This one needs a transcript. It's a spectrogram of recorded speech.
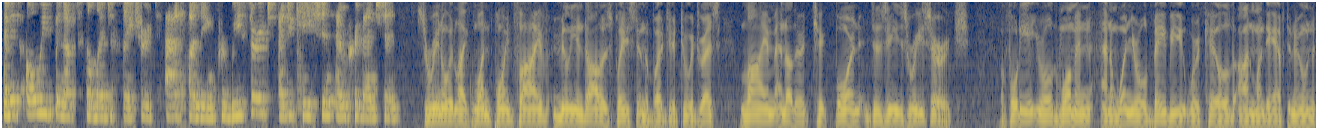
And it's always been up to the legislature to add funding for research, education, and prevention. Serino would like $1.5 million placed in the budget to address Lyme and other tick borne disease research. A 48 year old woman and a one year old baby were killed on Monday afternoon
